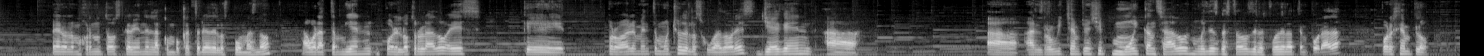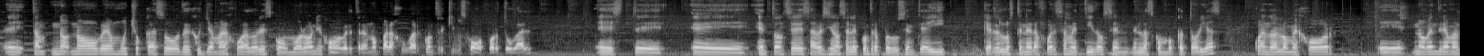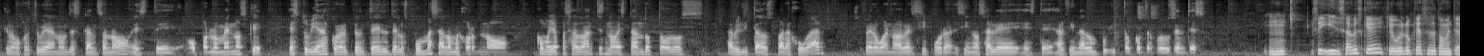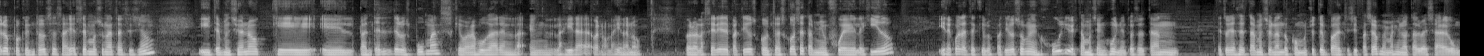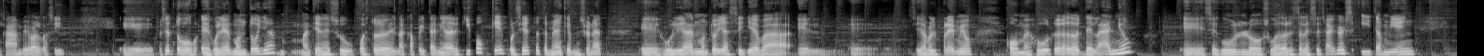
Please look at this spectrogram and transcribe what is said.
pero a lo mejor no todos cabían en la convocatoria de los Pumas, ¿no? Ahora también por el otro lado es que probablemente muchos de los jugadores lleguen a, al Rugby Championship muy cansados, muy desgastados después de la temporada. Por ejemplo, eh, no, no, veo mucho caso de llamar a jugadores como Moronio, como Bertrano para jugar contra equipos como Portugal. Este, eh, entonces, a ver si no sale contraproducente ahí quererlos tener a fuerza metidos en, las convocatorias, cuando a lo mejor eh, no vendría mal que a lo mejor tuvieran un descanso, ¿no? Este, o por lo menos que estuvieran con el plantel de los Pumas, a lo mejor no, como ya ha pasado antes, no estando todos habilitados para jugar. Pero bueno, a ver si por si no sale este al final un poquito contraproducente eso. Sí, y sabes qué, qué bueno que haces el comentario porque entonces ahí hacemos una transición. Y te menciono que el plantel de los Pumas que van a jugar en la, en la gira, bueno, la gira no, pero la serie de partidos contra Escocia también fue elegido. Y recuérdate que los partidos son en julio y estamos en junio, entonces están esto ya se está mencionando con mucho tiempo de anticipación, me imagino tal vez algún cambio o algo así. Eh, por cierto, eh, Julián Montoya mantiene su puesto en la capitanía del equipo, que por cierto, también hay que mencionar, eh, Julián Montoya se lleva el, se lleva el premio como mejor jugador del año, según los jugadores de los Tigers, y también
